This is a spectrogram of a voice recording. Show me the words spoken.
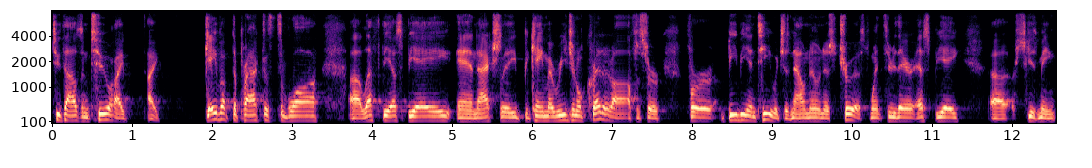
2002, I, I gave up the practice of law, uh, left the SBA, and actually became a regional credit officer for BB&T, which is now known as Truist. Went through their SBA, excuse me,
